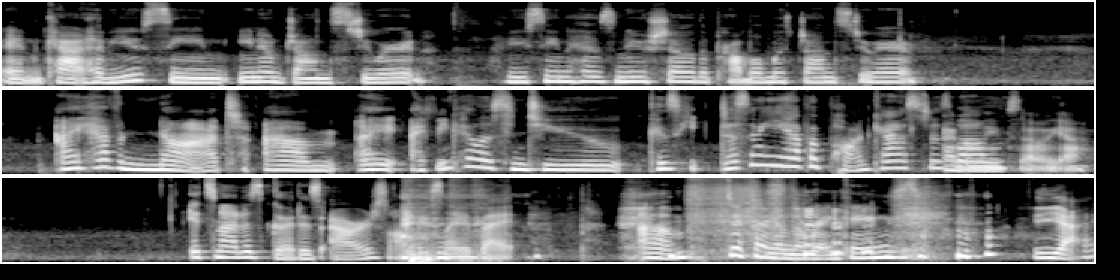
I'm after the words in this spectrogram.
And Kat, have you seen, you know, Jon Stewart? Have you seen his new show, The Problem with Jon Stewart? I have not. Um, I I think I listened to because he doesn't he have a podcast as I well. I believe so. Yeah. It's not as good as ours, obviously, but um, different in the rankings. yeah,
